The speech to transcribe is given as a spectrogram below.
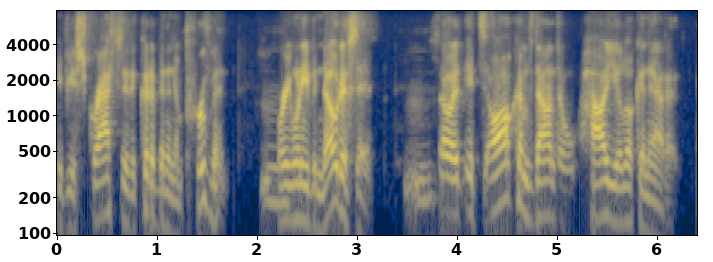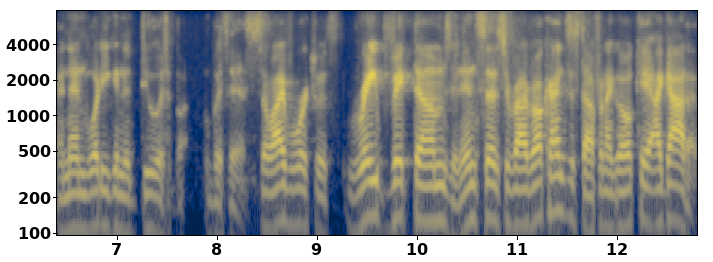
if you scratched it, it could have been an improvement mm. or you wouldn't even notice it. Mm. So it it's all comes down to how you're looking at it. And then what are you going to do with, with this? So I've worked with rape victims and incest survivors, all kinds of stuff. And I go, okay, I got it.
